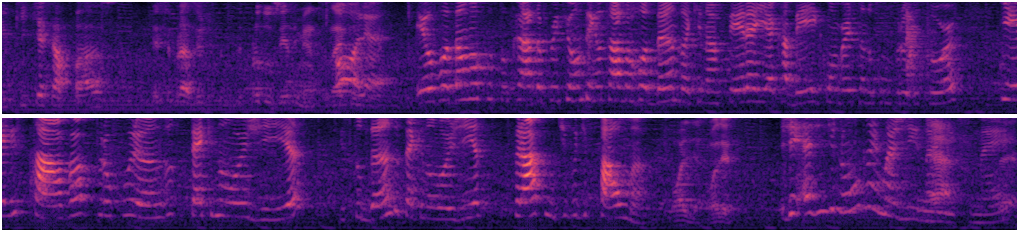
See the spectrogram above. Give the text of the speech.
e o que, que é capaz esse Brasil de produzir alimentos, né? Olha, eu vou dar uma cutucada porque ontem eu estava rodando aqui na feira e acabei conversando com um produtor que ele estava procurando tecnologias, estudando tecnologias para cultivo de palma. Olha, olha. A gente nunca imagina é, isso, né?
